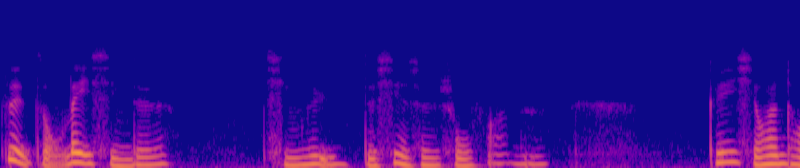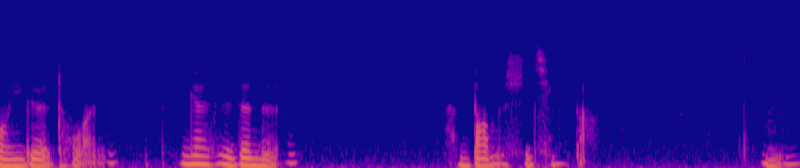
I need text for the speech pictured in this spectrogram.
这种类型的？情侣的现身说法呢？可以喜欢同一个团，应该是真的很棒的事情吧。嗯，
